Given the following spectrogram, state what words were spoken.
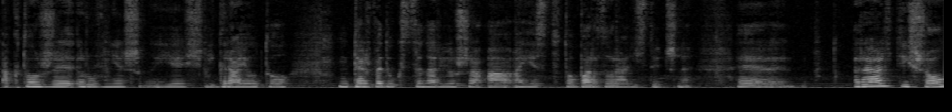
Aktorzy również, jeśli grają, to też według scenariusza, a, a jest to bardzo realistyczne. Reality show,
